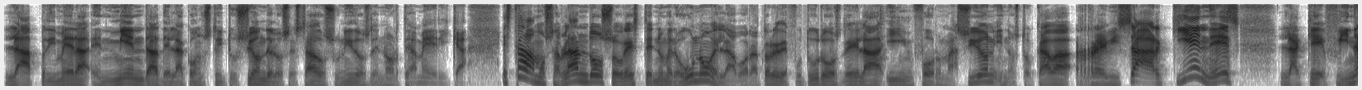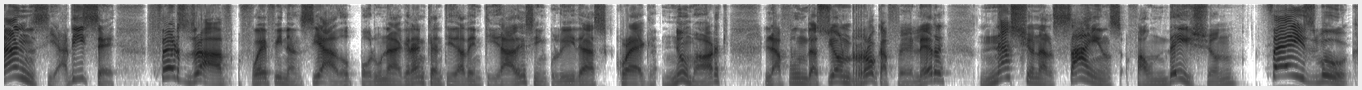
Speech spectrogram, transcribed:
la primera enmienda de la Constitución de los Estados Unidos de Norteamérica. Estábamos hablando sobre este número uno, el Laboratorio de Futuros de la Información, y nos tocaba revisar quién es la que financia. Dice, First Draft fue financiado por una gran cantidad de entidades, incluidas Craig Newmark, la Fundación Rockefeller, National Science Foundation, Facebook,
